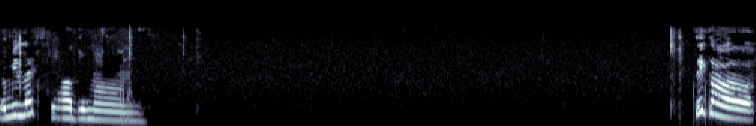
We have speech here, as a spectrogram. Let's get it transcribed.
Bei mir leckt gerade, Mann. Digga.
